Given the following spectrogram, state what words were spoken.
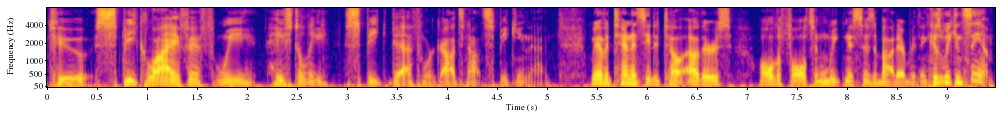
to speak life if we hastily speak death where God's not speaking that. We have a tendency to tell others all the faults and weaknesses about everything because we can see them.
